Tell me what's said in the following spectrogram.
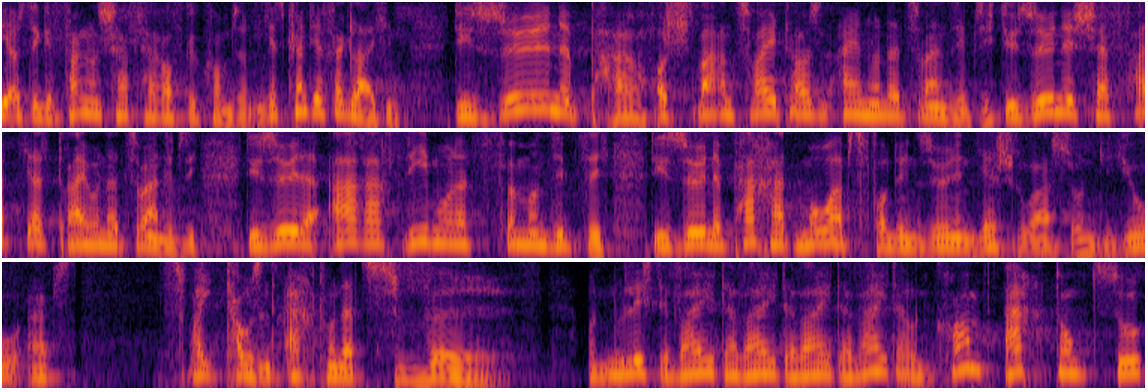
die aus der Gefangenschaft heraufgekommen sind. Und jetzt könnt ihr vergleichen. Die Söhne Parhosch waren 2172, die Söhne Shephatjas 372, die Söhne Arach 775, die Söhne Pachat Moabs von den Söhnen Jeschuas und Joabs 2812. Und nun lest ihr weiter, weiter, weiter, weiter und kommt, Achtung zu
